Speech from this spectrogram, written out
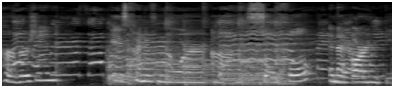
her version is kind of more um, soulful in that Yeah. R and B,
